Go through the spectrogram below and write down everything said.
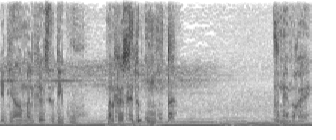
eh bien, malgré ce dégoût, malgré cette honte, vous m'aimerez.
